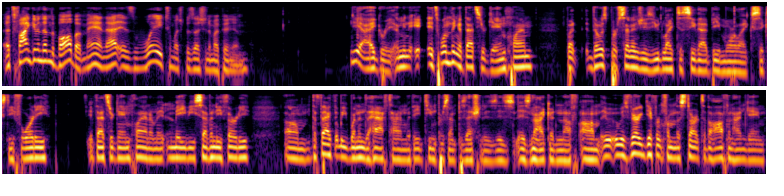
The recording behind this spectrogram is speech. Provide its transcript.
it's fine giving them the ball, but man, that is way too much possession in my opinion. Yeah, I agree. I mean, it, it's one thing if that's your game plan, but those percentages, you'd like to see that be more like 60-40, if that's your game plan, or may, maybe 70-30. Um, the fact that we went into halftime with 18% possession is is, is not good enough. Um, it, it was very different from the start to the Hoffenheim game,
